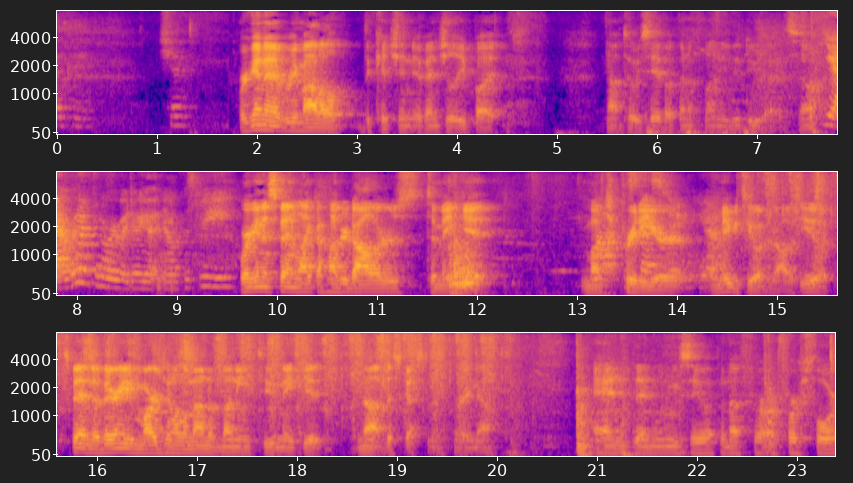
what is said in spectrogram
Okay, sure. We're gonna remodel the kitchen eventually, but not until we save up enough money to do that. So Yeah, we're not gonna worry about doing that now because we. we're gonna spend like a hundred dollars to make it much Not prettier, yeah. or maybe two hundred dollars. Either way, spend a very marginal amount of money to make it not disgusting right now. And then when we save up enough for our first floor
